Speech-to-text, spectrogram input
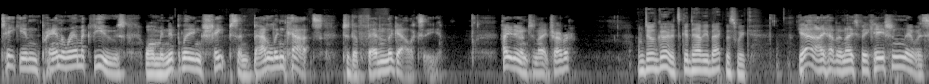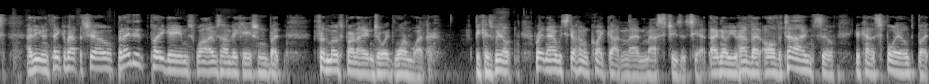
take in panoramic views while manipulating shapes and battling cats to defend the galaxy. How you doing tonight, Trevor? I'm doing good. It's good to have you back this week. Yeah, I had a nice vacation. It was I didn't even think about the show, but I did play games while I was on vacation, but for the most part I enjoyed warm weather. Because we don't right now we still haven't quite gotten that in Massachusetts yet. I know you have that all the time, so you're kind of spoiled, but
